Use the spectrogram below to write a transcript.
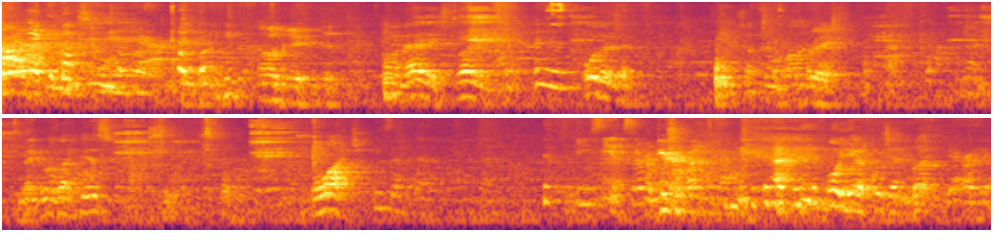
Oh my gosh. Oh, dude. Oh, that is funny. Oh, there's a, something on the That goes like this. Watch. Can you see it? Now push the button. Oh, you gotta push that button. Yeah, right there.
